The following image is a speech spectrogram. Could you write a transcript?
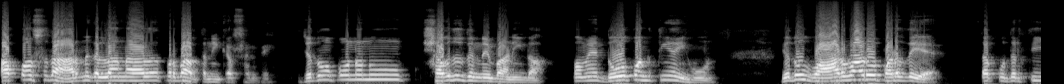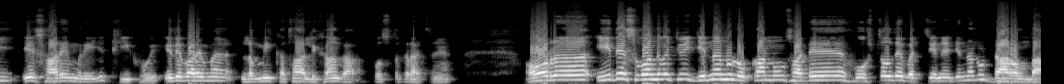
ਆਪਾਂ ਸਧਾਰਨ ਗੱਲਾਂ ਨਾਲ ਪ੍ਰਭਾਵਿਤ ਨਹੀਂ ਕਰ ਸਕਦੇ। ਜਦੋਂ ਆਪਾਂ ਉਹਨਾਂ ਨੂੰ ਸ਼ਬਦ ਦਿੰਨੇ ਬਾਣੀ ਦਾ, ਭਾਵੇਂ ਦੋ ਪੰਕਤੀਆਂ ਹੀ ਹੋਣ, ਜਦੋਂ ਵਾਰ-ਵਾਰ ਉਹ ਪੜ੍ਹਦੇ ਆ ਤਾਂ ਕੁਦਰਤੀ ਇਹ ਸਾਰੇ ਮਰੀਜ਼ ਠੀਕ ਹੋਏ। ਇਹਦੇ ਬਾਰੇ ਮੈਂ ਲੰਮੀ ਕਥਾ ਲਿਖਾਂਗਾ, ਪੁਸਤਕ ਰਚ ਰਿਹਾ। ਔਰ ਇਹਦੇ ਸਬੰਧ ਵਿੱਚ ਵੀ ਜਿਨ੍ਹਾਂ ਨੂੰ ਲੋਕਾਂ ਨੂੰ ਸਾਡੇ ਹੋਸਟਲ ਦੇ ਬੱਚੇ ਨੇ, ਜਿਨ੍ਹਾਂ ਨੂੰ ਡਰ ਆਉਂਦਾ,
